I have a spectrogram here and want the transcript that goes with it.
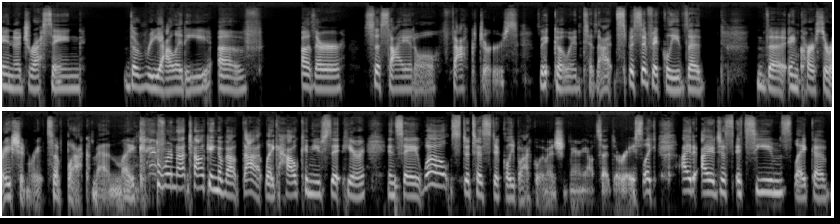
in addressing the reality of other societal factors that go into that specifically the the incarceration rates of black men. Like, we're not talking about that. Like, how can you sit here and say, well, statistically, black women should marry outside the race? Like, I, I just, it seems like a,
